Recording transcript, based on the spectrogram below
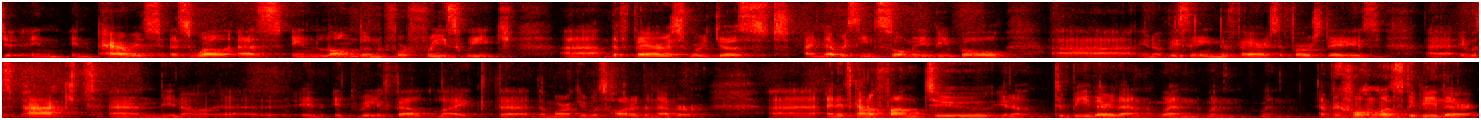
in in Paris as well as in London for Frieze Week, uh, the fairs were just I never seen so many people uh, you know visiting the fairs the first days. Uh, it was packed, and you know uh, it, it really felt like the the market was hotter than ever. Uh, and it's kind of fun to you know to be there then when when when everyone wants to be mm. there.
